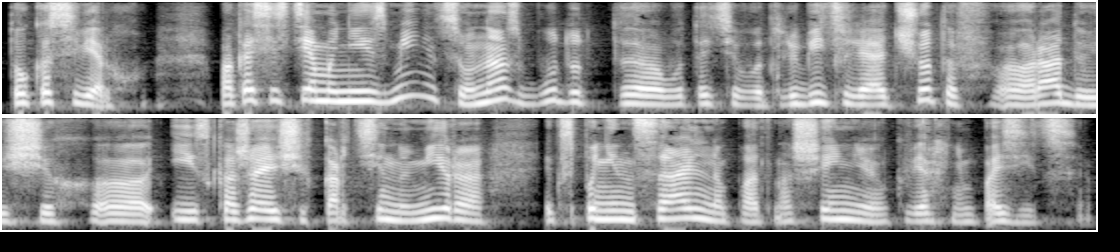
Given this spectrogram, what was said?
только сверху. Пока система не изменится, у нас будут э, вот эти вот любители отчетов, э, радующих э, и искажающих картину мира экспоненциально по отношению к верхним позициям.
